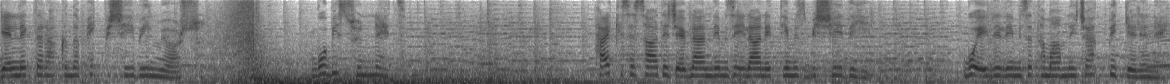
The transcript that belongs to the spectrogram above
gelenekler hakkında pek bir şey bilmiyorsun. Bu bir sünnet. Herkese sadece evlendiğimizi ilan ettiğimiz bir şey değil. Bu evliliğimizi tamamlayacak bir gelenek.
